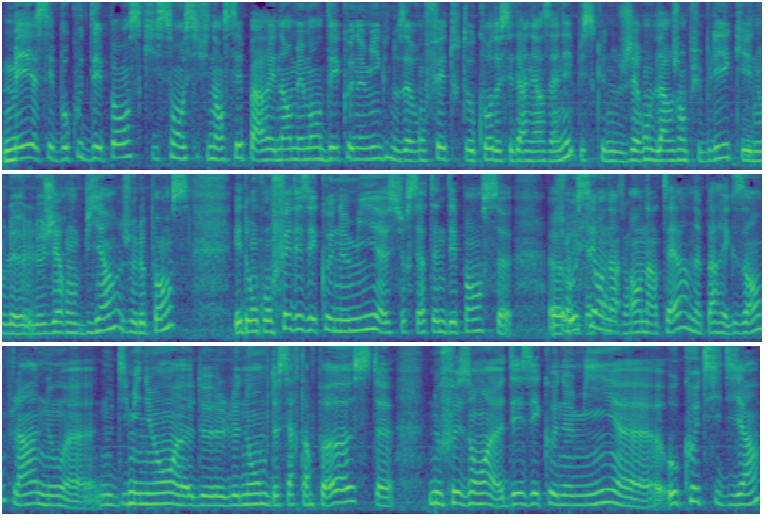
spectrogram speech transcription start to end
mais c'est beaucoup de dépenses qui sont aussi financées par énormément d'économies que nous avons fait tout au cours de ces dernières années, puisque nous gérons de l'argent public et nous le, gérons bien, je le pense. Et donc on fait des économies euh, sur certaines dépenses euh, aussi en, interne, par exemple. Hein. nous, euh, nous diminuons le nombre de certains postes, nous faisons des économies au quotidien.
